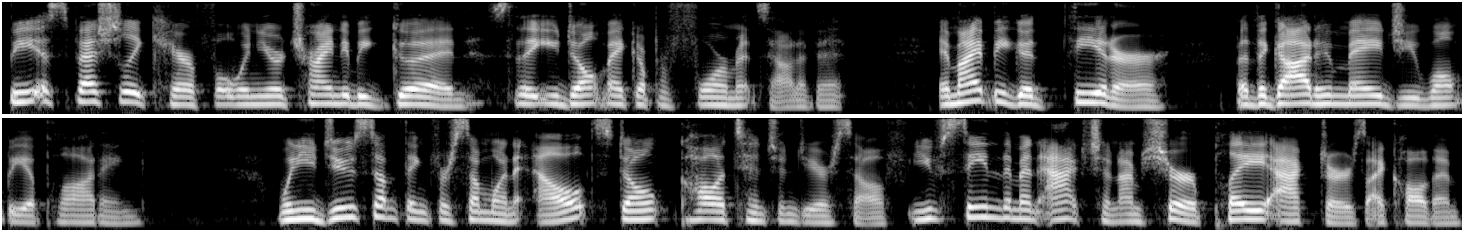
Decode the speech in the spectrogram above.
Be especially careful when you're trying to be good so that you don't make a performance out of it. It might be good theater, but the God who made you won't be applauding. When you do something for someone else, don't call attention to yourself. You've seen them in action, I'm sure, play actors, I call them,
